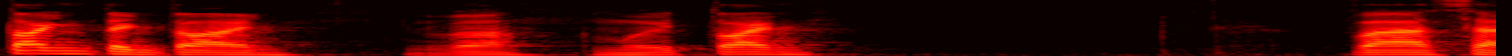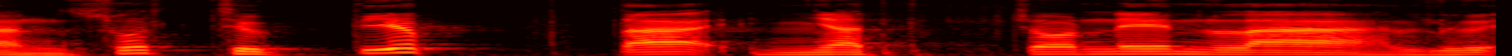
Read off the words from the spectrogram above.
toanh toành toành. Vâng mới toanh và sản xuất trực tiếp tại Nhật cho nên là lưỡi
